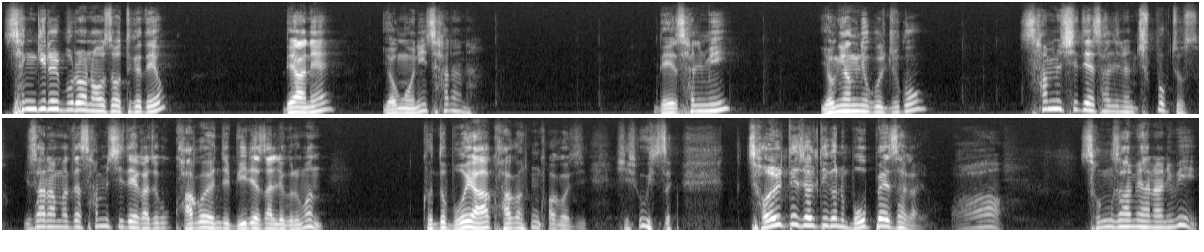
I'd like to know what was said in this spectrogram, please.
생기를 불어넣어서 어떻게 돼요? 내 안에 영혼이 살아나. 내 삶이 영향력을 주고 삼시대 살리는 축복 줬어. 이 사람한테 삼시대 가지고 과거, 현재, 미래 살려 그러면 그건 또 뭐야? 과거는 과거지. 이러고 있어요. 절대 절대 이거는 못 뺏어가요. 아, 성삼위 하나님이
